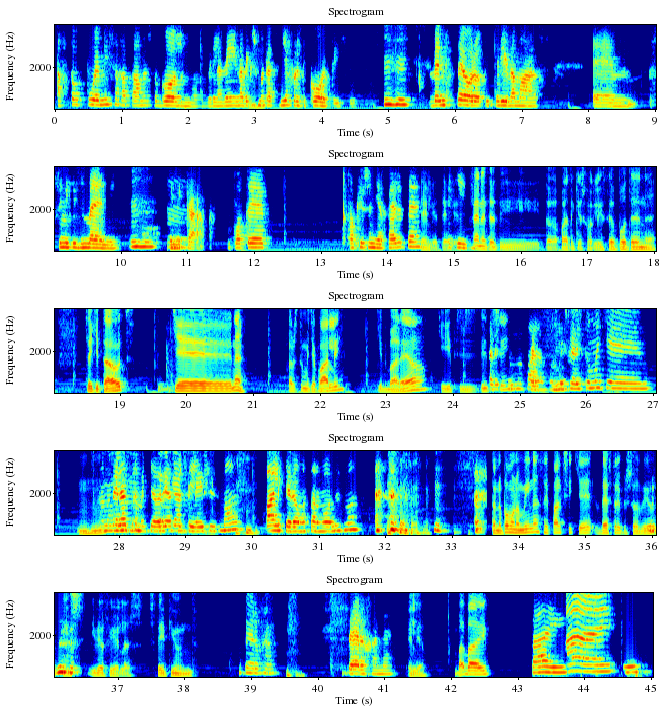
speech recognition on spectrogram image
αυτό που εμείς αγαπάμε στον κόσμο. Δηλαδή να δείξουμε κάτι διαφορετικό επίσης. Μμμ, Δεν θεωρώ τη σελίδα μας ε, συνηθισμένη μμμ. γενικά. Οπότε όποιος ενδιαφέρεται, Τέλεια, τέλεια. Εκεί. Φαίνεται ότι το αγαπάτε και ασχολείστε, οπότε ναι, check it out. Και ναι, ευχαριστούμε και πάλι για την παρέα και για τη συζήτηση. Ευχαριστούμε πάρα πολύ. Εμείς ευχαριστούμε και Μμμ. αναμένουμε Περάσαμε και τα ωραία δικά στις σας. κλήσεις μας. Πάλι καιρό ήμασταν μόνοι μας. Τον επόμενο μήνα θα υπάρξει και δεύτερο επεισόδιο της Ιδεοθύελας. Stay tuned. Υπέροχα. υπέροχα, ναι. Τέλεια. Bye bye. Bye. Bye!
